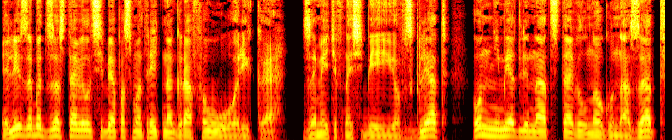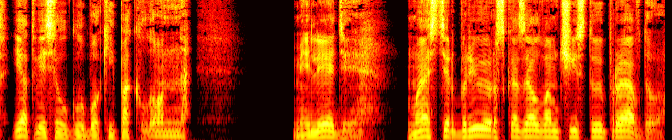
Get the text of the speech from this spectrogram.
Элизабет заставил себя посмотреть на графа Уорика. Заметив на себе ее взгляд, он немедленно отставил ногу назад и отвесил глубокий поклон. «Миледи, мастер Брюер сказал вам чистую правду.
